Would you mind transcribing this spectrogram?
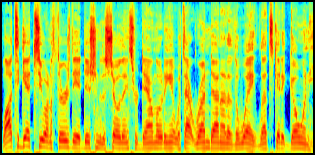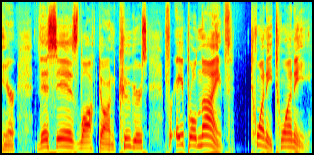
A lot to get to on a Thursday edition of the show. Thanks for downloading it. With that rundown out of the way, let's get it going here. This is Locked On Cougars for April 9th, 2020.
